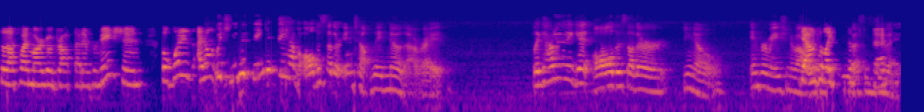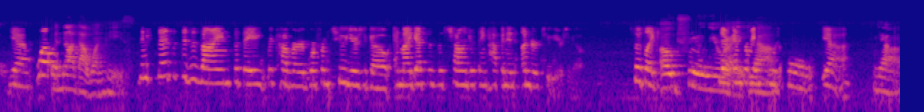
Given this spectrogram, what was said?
so that's why Margot dropped that information. But what is I don't Which you would think if they have all this other intel, they'd know that, right? Like how do they get all this other, you know, information about Down to, what like, the the US is doing, Yeah. Well, but not that one piece. they said that the designs that they recovered were from two years ago, and my guess is this Challenger thing happened in under two years ago. So it's like Oh, true. You're their right. information Yeah. was old. Yeah. Yeah,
